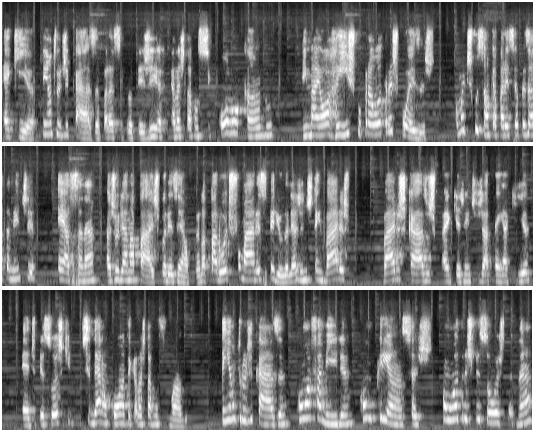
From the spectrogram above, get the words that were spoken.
é que dentro de casa, para se proteger, elas estavam se colocando em maior risco para outras coisas. Uma discussão que apareceu foi exatamente essa, né? A Juliana Paz, por exemplo, ela parou de fumar nesse período. Aliás, a gente tem várias, vários casos é, que a gente já tem aqui é, de pessoas que se deram conta que elas estavam fumando dentro de casa, com a família, com crianças, com outras pessoas, né,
